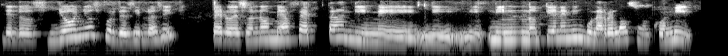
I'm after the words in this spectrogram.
de los ñoños, por decirlo así, pero eso no me afecta ni, me, ni, ni, no tiene ninguna relación conmigo.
